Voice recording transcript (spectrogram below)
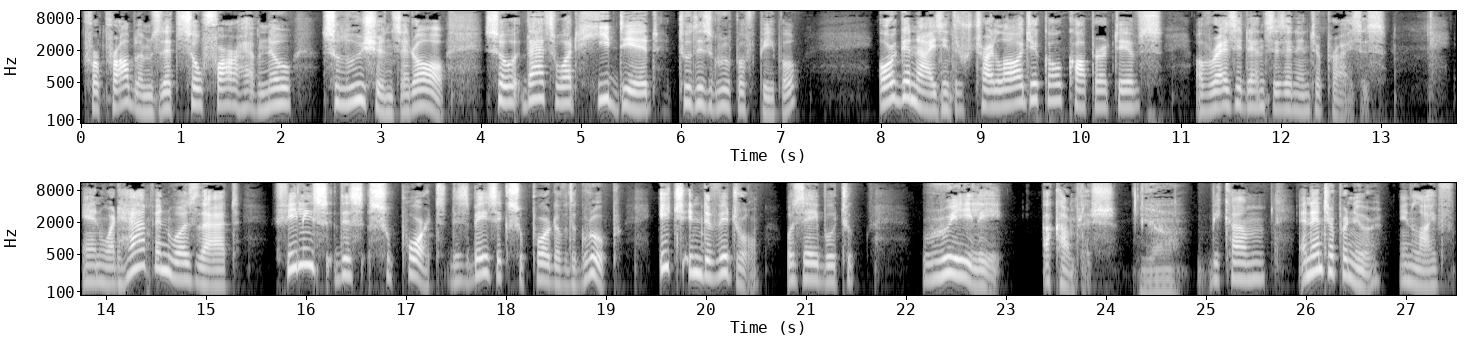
for problems that so far have no solutions at all. So that's what he did to this group of people, organizing the trilogical cooperatives of residences and enterprises. And what happened was that feeling this support, this basic support of the group, each individual was able to really accomplish Yeah. become an entrepreneur in life.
